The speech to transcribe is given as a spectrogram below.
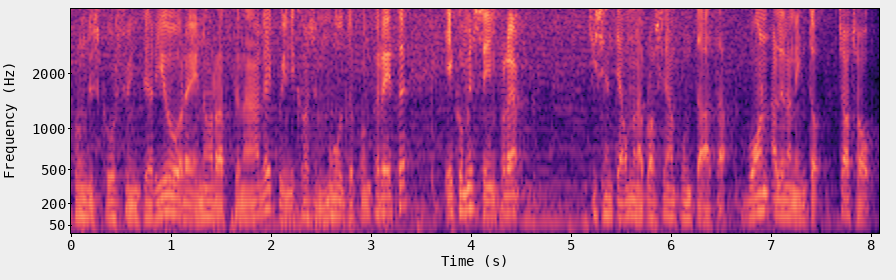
con un discorso interiore e non razionale, quindi cose molto concrete e come sempre ci sentiamo nella prossima puntata. Buon allenamento, ciao ciao!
